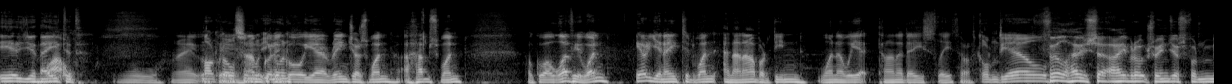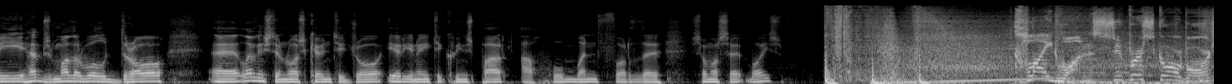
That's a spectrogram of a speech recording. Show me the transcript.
Ayr United. Wow. Oh, right, Mark okay. Wilson, I'm going to go, yeah, Rangers one, a Hibs one. I'll go a Livy one, Ayr United one, and an Aberdeen one away at Tannadice later. Gordon Dalziel. Full house at Ibrox Rangers for me. Hibs Motherwell draw. Uh, Livingston Ross County draw. Ayr United Queens Park a home win for the Somerset boys. Clyde One Super Scoreboard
